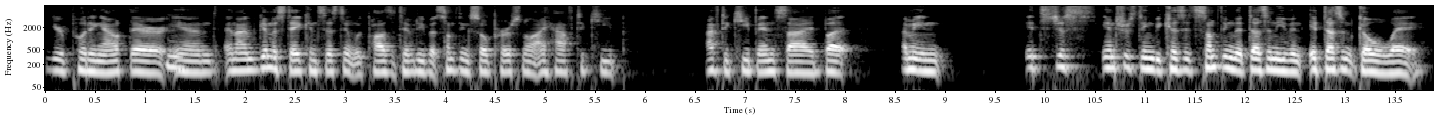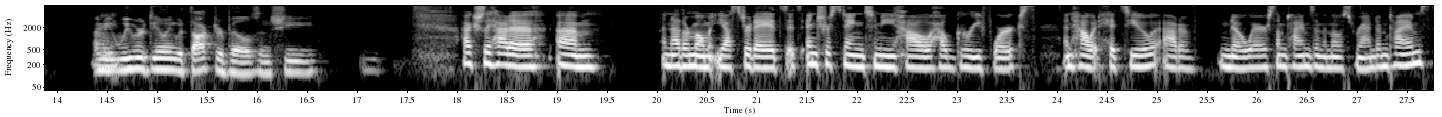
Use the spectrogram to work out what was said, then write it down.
you're putting out there hmm. and and I'm going to stay consistent with positivity, but something so personal I have to keep I have to keep inside, but I mean it's just interesting because it's something that doesn't even it doesn't go away. I mean, we were dealing with doctor bills and she I actually had a um, another moment yesterday. It's it's interesting to me how how grief works and how it hits you out of nowhere sometimes in the most random times.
